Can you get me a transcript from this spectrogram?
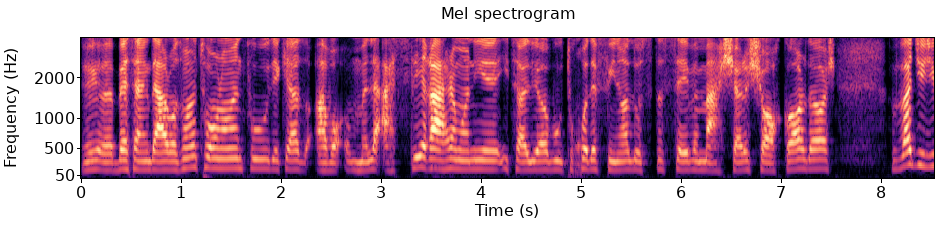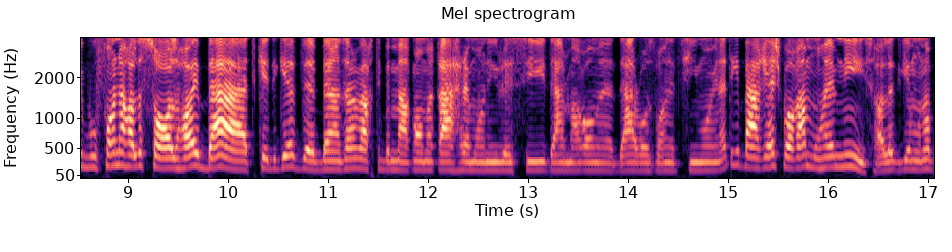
بهترین دروازه‌بان تورنمنت بود. یکی از عوامل اصلی قهرمانی ایتالیا بود. تو خود فینال دو تا سیو محشر شاهکار داشت. و جیجی بوفون حالا سالهای بعد که دیگه به نظر وقتی به مقام قهرمانی رسید در مقام دروازبان تیم و اینا دیگه بقیهش واقعا مهم نیست. حالا دیگه اونا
